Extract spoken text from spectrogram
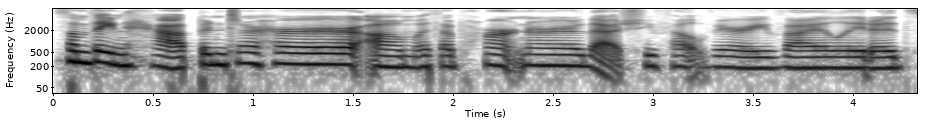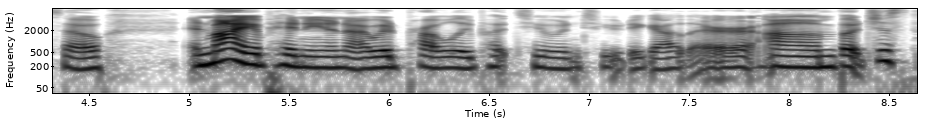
something happened to her um, with a partner that she felt very violated. So in my opinion i would probably put two and two together. Um, but just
